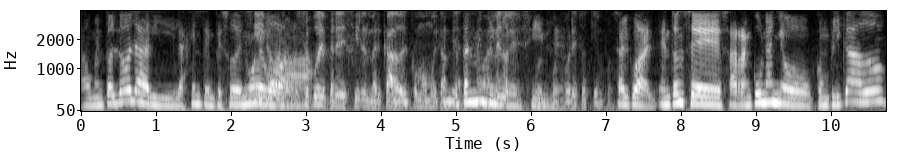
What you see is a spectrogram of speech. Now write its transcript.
aumentó el dólar y la gente empezó de Sí, nuevo no, no, se puede predecir el mercado, es como muy cambiante. totalmente ¿no? Al menos impredecible. por, por- por estos tiempos. Tal cual. Entonces arrancó un año complicado,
